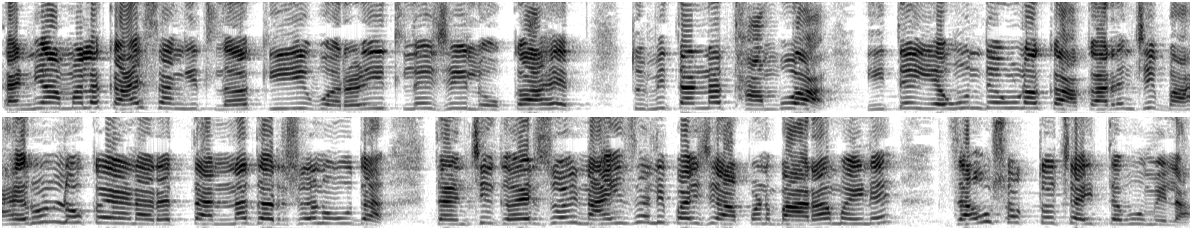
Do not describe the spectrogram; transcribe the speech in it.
त्यांनी आम्हाला काय सांगितलं की वरळीतले जे लोक आहेत तुम्ही त्यांना थांबवा. इथे येऊन देऊ नका कारण जी बाहेरून लोक येणार आहेत त्यांना दर्शन होऊ द्या. त्यांची गैरसोय नाही झाली पाहिजे. आपण बारा महिने जाऊ शकतो चैत्यभूमीला.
